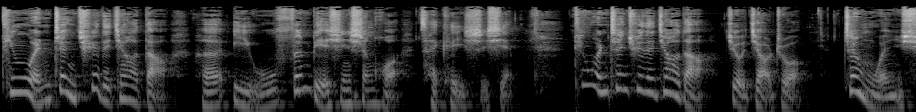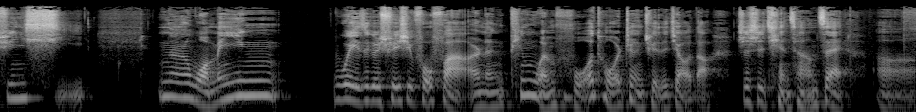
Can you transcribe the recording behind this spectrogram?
听闻正确的教导和以无分别心生活，才可以实现。听闻正确的教导就叫做正闻熏习。那我们因为这个学习佛法而能听闻佛陀正确的教导，这是潜藏在呃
